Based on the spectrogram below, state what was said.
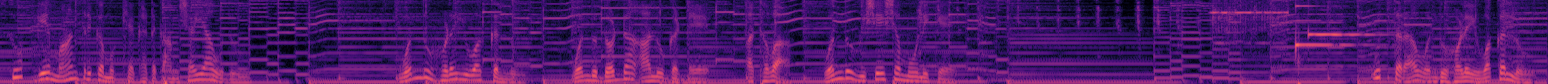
ಸೂಪ್ಗೆ ಮಾಂತ್ರಿಕ ಮುಖ್ಯ ಘಟಕಾಂಶ ಯಾವುದು? ಒಂದು ಹೊಳೆಯುವ ಕಲ್ಲು, ಒಂದು ದೊಡ್ಡ ಆಲೂಗಡ್ಡೆ ಅಥವಾ ಒಂದು ವಿಶೇಷ ಮೂಲಿಕೆ. ಉತ್ತರ ಒಂದು ಹೊಳೆಯುವ ಕಲ್ಲು.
